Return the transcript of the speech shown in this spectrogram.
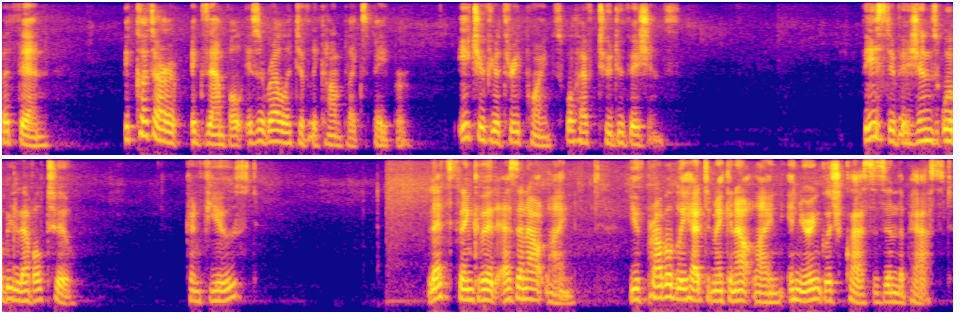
But then, because our example is a relatively complex paper, each of your three points will have two divisions. These divisions will be level two. Confused? Let's think of it as an outline. You've probably had to make an outline in your English classes in the past.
